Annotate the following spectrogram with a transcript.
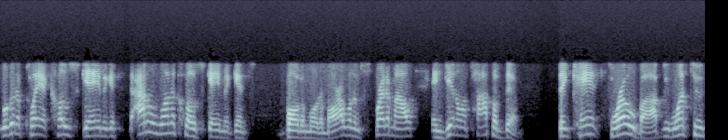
we're going to play a close game against. I don't want a close game against Baltimore tomorrow. I want them to spread them out and get on top of them. They can't throw, Bob. You want to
